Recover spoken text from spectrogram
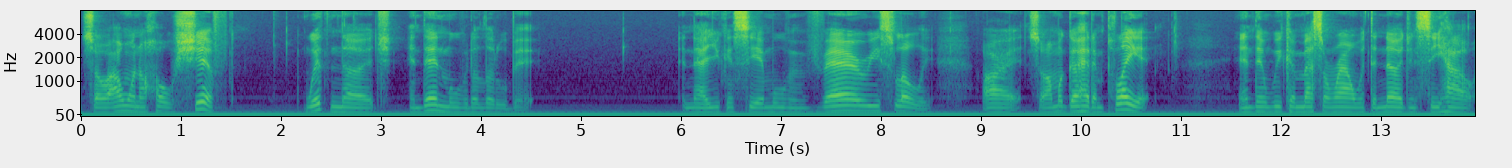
So I want to hold shift with nudge and then move it a little bit. And now you can see it moving very slowly. Alright so I'm gonna go ahead and play it and then we can mess around with the nudge and see how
